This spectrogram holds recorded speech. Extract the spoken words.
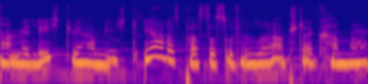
haben wir Licht? Wir haben Licht. Ja, das passt doch so für so eine Abstellkammer.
